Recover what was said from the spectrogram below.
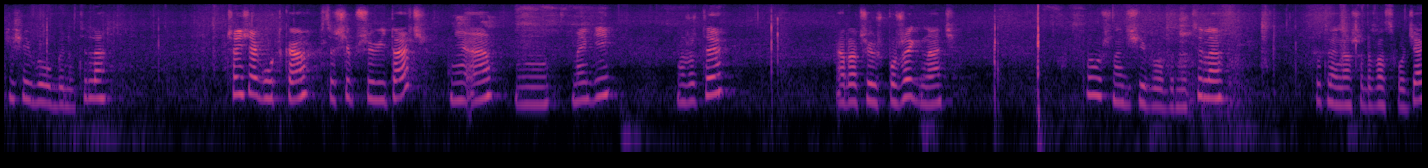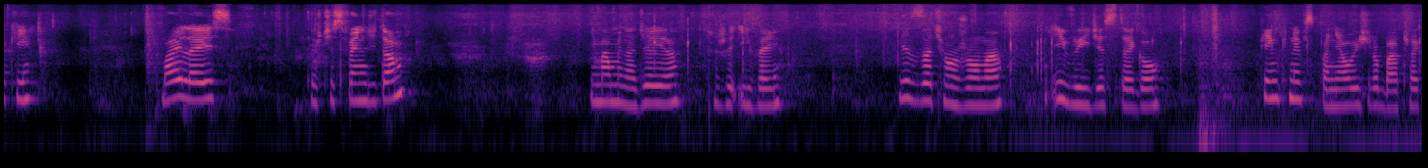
dzisiaj byłoby na tyle. Cześć Jagódka, chcesz się przywitać? Nie? Mm. Maggie? Może ty? A raczej już pożegnać. To już na dzisiaj byłoby na tyle. Tutaj nasze dwa słodziaki. Bye Lace. Też cię swędzi tam. I mamy nadzieję, że Iwej jest zaciążona i wyjdzie z tego piękny, wspaniały źrobaczek.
